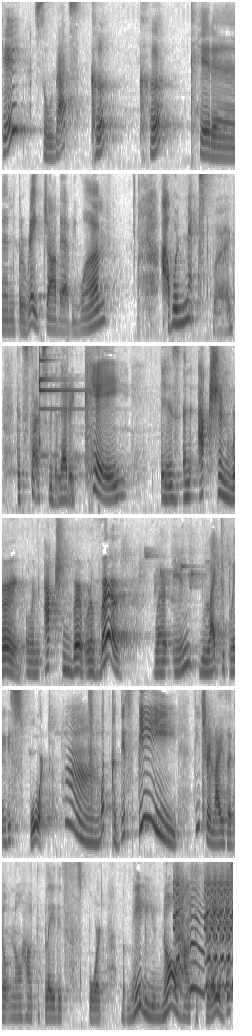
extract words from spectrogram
Okay, so that's k, k, kitten. Great job, everyone. Our next word that starts with the letter K is an action word or an action verb or a verb wherein you like to play this sport. Hmm, what could this be? Teacher Laiza don't know how to play this sport, but maybe you know how to play this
